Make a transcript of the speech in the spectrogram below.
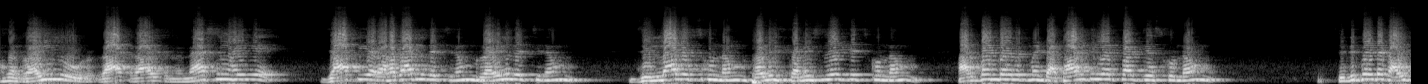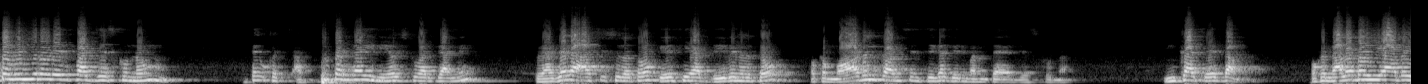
అసలు రైలు రా- నేషనల్ హైవే. జాతీయ రహదారులు తెచ్చినాం రైలు తెచ్చినాం జిల్లా తెచ్చుకున్నాం పోలీస్ కమిషనరేట్ తెచ్చుకున్నాం అర్బన్ డెవలప్మెంట్ అథారిటీ ఏర్పాటు చేసుకున్నాం సిద్దిపేటకు ఆఫ్ రింగ్ రోడ్ ఏర్పాటు చేసుకున్నాం. అంటే ఒక అద్భుతంగా ఈ నియోజకవర్గాన్ని ప్రజల ఆశీస్సులతో కేసీఆర్ దీవెనలతో ఒక మోడల్ కాన్స్టిట్యున్సీగా దీన్ని మనం తయారు చేసుకున్నాం. ఇంకా చేద్దాం. ఒక నలభై యాభై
